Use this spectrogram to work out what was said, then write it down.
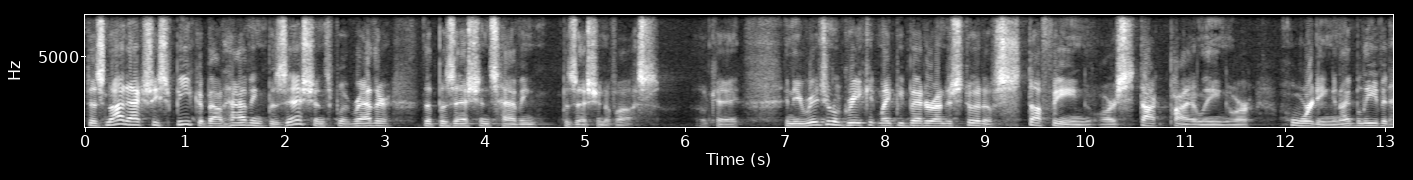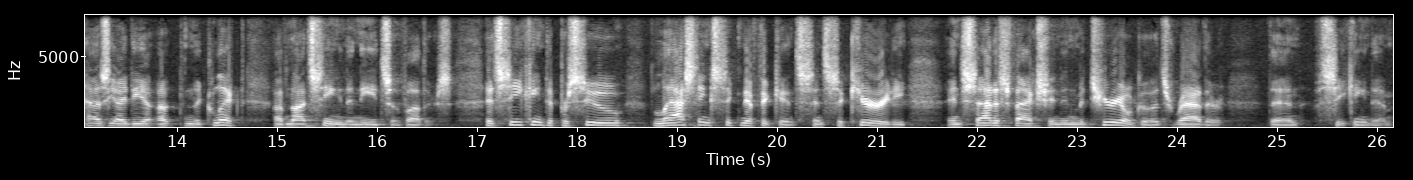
does not actually speak about having possessions, but rather the possessions having possession of us. Okay? In the original Greek, it might be better understood of stuffing or stockpiling or hoarding, and I believe it has the idea of neglect of not seeing the needs of others. It's seeking to pursue lasting significance and security and satisfaction in material goods rather than seeking them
